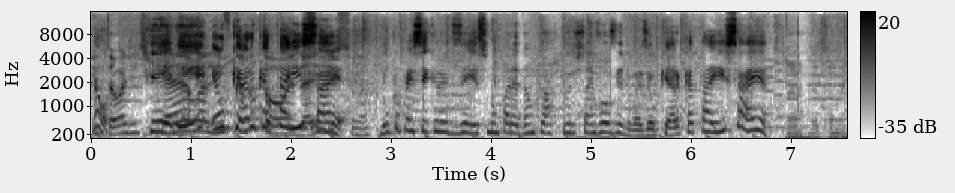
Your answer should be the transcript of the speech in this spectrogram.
Não, então a gente querer, quer eu quero que a Thaís é saia. isso, né? Nunca pensei que eu ia dizer isso num paredão que o Arthur está envolvido, mas eu quero que a Thaís saia. É, eu também.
